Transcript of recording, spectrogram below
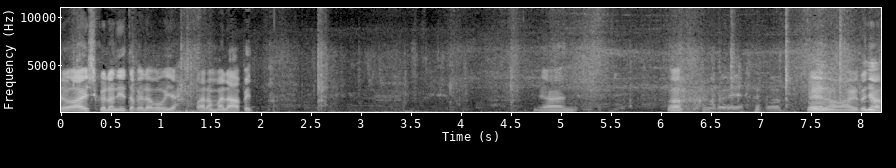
So ayos ko lang dito kila kuya para malapit. Ayan. Oh. ayan o oh, makita nyo.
